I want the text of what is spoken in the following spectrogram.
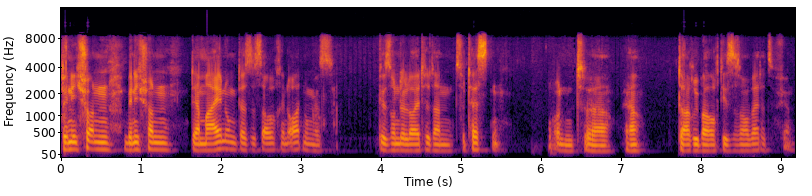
bin ich schon, bin ich schon der Meinung, dass es auch in Ordnung ist, gesunde Leute dann zu testen und äh, ja, darüber auch die Saison weiterzuführen.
